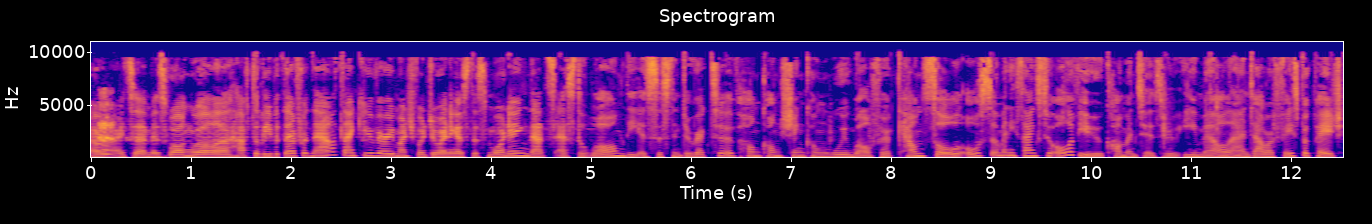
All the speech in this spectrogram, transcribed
All right, uh, Ms. Wong, we'll uh, have to leave it there for now. Thank you very much for joining us this morning. That's Esther Wong, the Assistant Director of Hong Kong Sheng Kung Hui Welfare Council. Also, many thanks to all of you who commented through email and our Facebook page.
